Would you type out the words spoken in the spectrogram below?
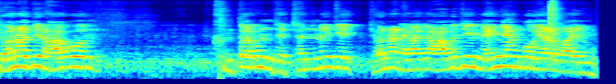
전화질 하고 큰 딸은 제천이는 게 전화를 해가지고 아버지 냉장고 열어봐요.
